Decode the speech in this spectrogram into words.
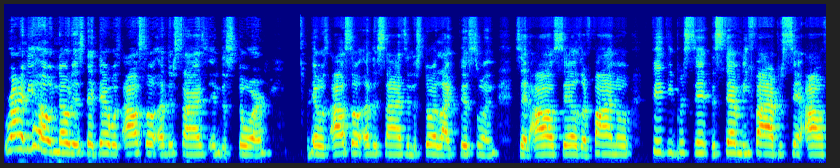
Rodney Ho noticed that there was also other signs in the store there was also other signs in the store like this one said all sales are final 50% to 75% off.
